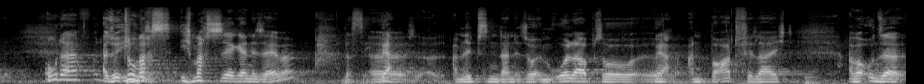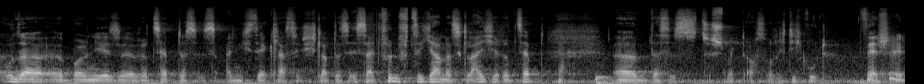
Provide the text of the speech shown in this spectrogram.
Oder also ich mach's, ich mach's sehr gerne selber. Ach, lustig. Äh, ja. Am liebsten dann so im Urlaub, so äh, ja. an Bord vielleicht. Aber unser, unser äh, Bolognese-Rezept, das ist eigentlich sehr klassisch. Ich glaube, das ist seit 50 Jahren das gleiche Rezept. Ja. Äh, das, ist, das schmeckt auch so richtig gut. Sehr schön.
